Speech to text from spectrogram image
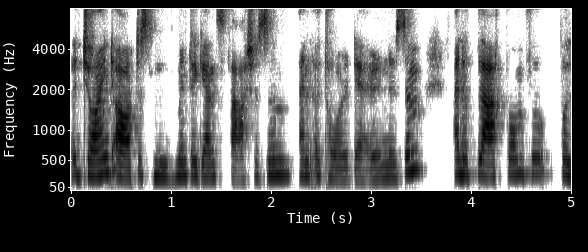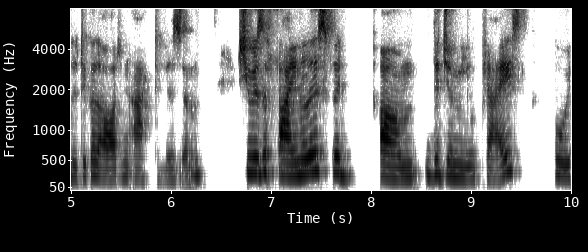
a joint artist movement against fascism and authoritarianism, and a platform for political art and activism. She was a finalist for um, the Jameel Prize for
